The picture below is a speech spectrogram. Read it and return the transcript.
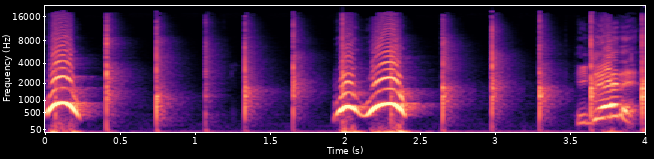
Woo! Woo woo! He did it.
